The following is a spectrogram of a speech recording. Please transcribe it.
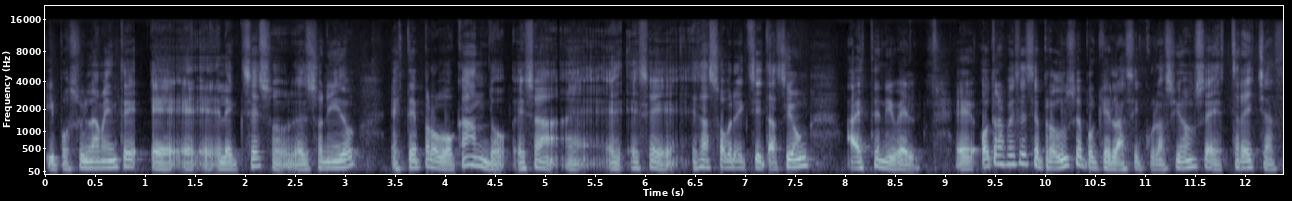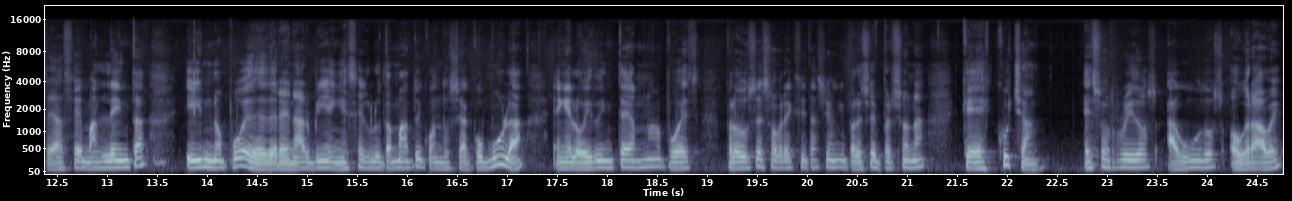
y posiblemente eh, el exceso del sonido esté provocando esa, eh, ese, esa sobreexcitación a este nivel. otras veces se produce porque la circulación se estrecha, se hace más lenta y no puede drenar bien ese glutamato y cuando se acumula en el oído interno, pues produce sobreexcitación y por eso hay personas que escuchan esos ruidos agudos o graves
